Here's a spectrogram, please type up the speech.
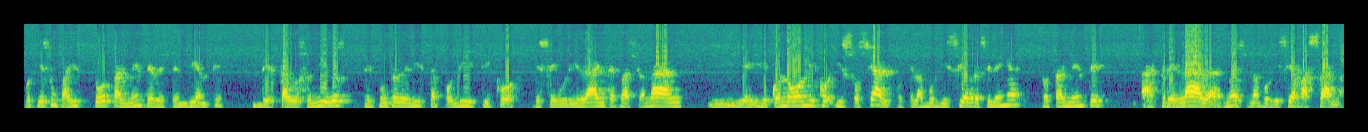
porque es un país totalmente dependiente de Estados Unidos desde el punto de vista político, de seguridad internacional y, económico y social, porque la burguesía brasileña es totalmente atrelada, no es una burguesía basal.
